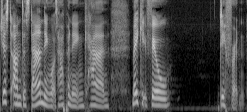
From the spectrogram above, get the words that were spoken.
Just understanding what's happening can make it feel different.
